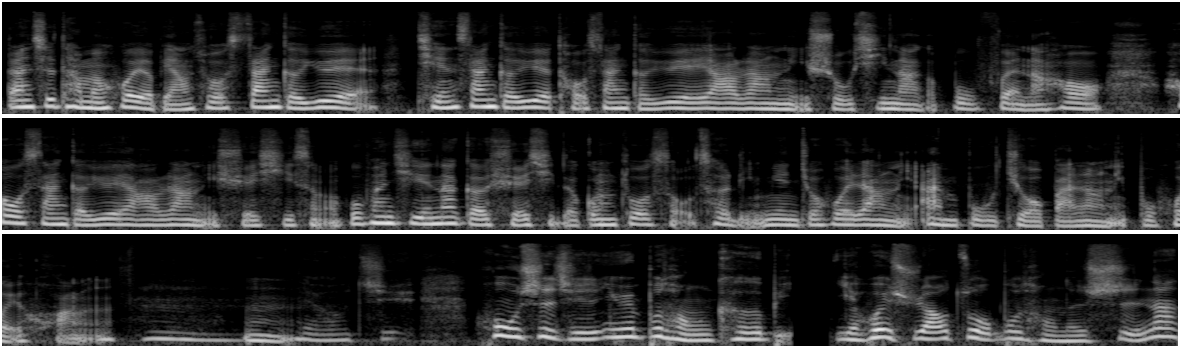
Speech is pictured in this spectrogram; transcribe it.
但是他们会有，比方说三个月前三个月头三个月要让你熟悉哪个部分，然后后三个月要让你学习什么部分。其实那个学习的工作手册里面就会让你按部就班，让你不会慌。嗯嗯，了解。护士其实因为不同科比。也会需要做不同的事。那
